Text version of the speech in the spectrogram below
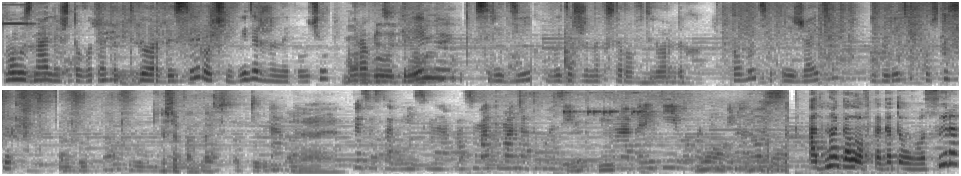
мы узнали, что вот этот твердый сыр, очень выдержанный, получил мировую премию среди выдержанных сыров твердых. Пробуйте, приезжайте и берите вкусный сыр. Fantastico. Eh, Questo sta benissimo nella pasta, ma anche mangiato così, un aperitivo con il vino rosso. Одна головка готового сыра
